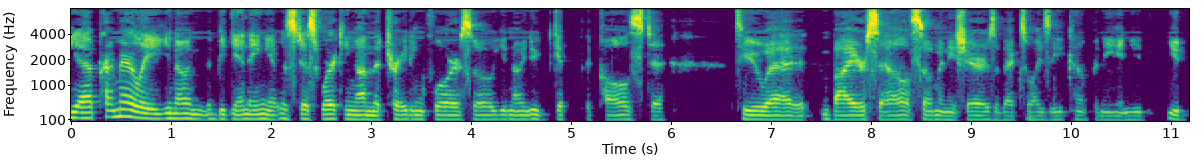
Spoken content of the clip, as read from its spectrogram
Yeah, primarily, you know, in the beginning, it was just working on the trading floor. So you know, you'd get the calls to to uh, buy or sell so many shares of X Y Z company, and you'd you'd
